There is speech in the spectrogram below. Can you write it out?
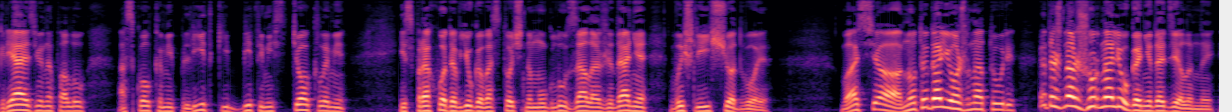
грязью на полу, осколками плитки, битыми стеклами — из прохода в юго-восточном углу зала ожидания вышли еще двое. «Вася, ну ты даешь в натуре! Это ж наш журналюга недоделанный!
